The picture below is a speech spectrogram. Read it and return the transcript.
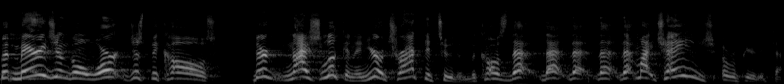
But marriage isn't going to work just because they're nice looking and you're attracted to them, because that, that, that, that, that might change over a period of time.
